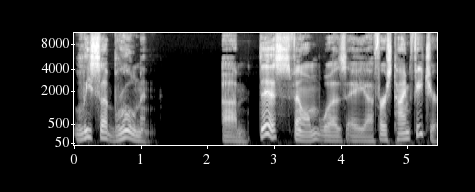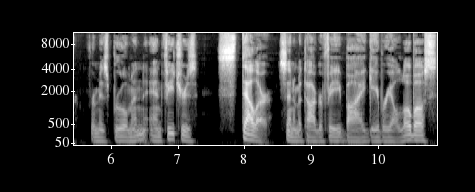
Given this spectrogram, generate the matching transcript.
Lisa Bruhlmann. Um, this film was a uh, first time feature for Ms. Bruhlmann and features stellar cinematography by Gabriel Lobos.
